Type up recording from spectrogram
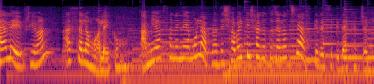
হ্যালো এভরিওয়ান, আসসালামু আলাইকুম। আমি আফসানা নিয়ামুল, আপনাদের সবাইকে স্বাগত জানাচ্ছি আজকের রেসিপি দেখার জন্য।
